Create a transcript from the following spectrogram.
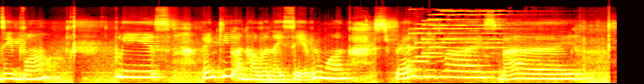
Diba? Please. Thank you and have a nice day, everyone. Spread the good vibes. Bye.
